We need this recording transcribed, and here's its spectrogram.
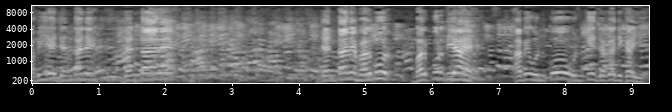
अभी ये जनता ने जनता ने जनता ने भरपूर भरपूर दिया है। अभी उनको उनकी जगह दिखाई है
